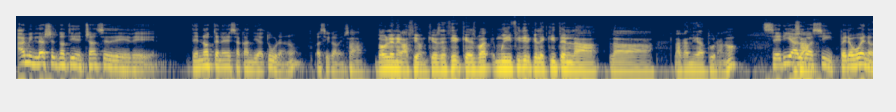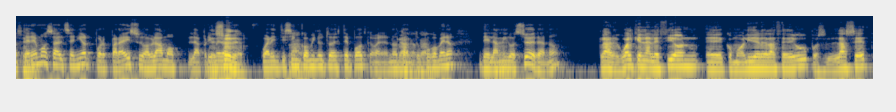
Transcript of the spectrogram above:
Armin Laschet no tiene chance de, no tener esa candidatura, ¿no? Básicamente. O sea, doble negación. Quiere decir que es muy difícil que le quiten la, candidatura, ¿no? Sería algo así. Pero bueno, tenemos al señor, por, para eso hablamos la primera 45 minutos de este podcast, bueno, no tanto, un poco menos, del amigo Söder, ¿no? Claro, igual que en la elección eh, como líder de la CDU, pues Laschet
